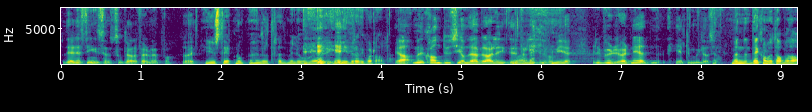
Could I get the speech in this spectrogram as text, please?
og Det er nesten ingen som, som klarer å følge med på. Så. Justert den opp med 130 millioner i tredje kvartal. ja, men Kan du si om det er bra eller ikke, for lite eller for mye? Eller burde det vært ned? Helt umulig å si. Ja, men det kan vi ta med da,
